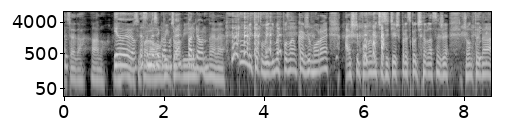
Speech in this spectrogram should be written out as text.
něco... teda, ano. Jo, jo, jo, já jsem neřekla moře, pardon. Ne, ne. No, my to tu vidíme v poznámkách, že more. A ještě povíme, čo si tiež preskočil vlastně, že, že on teda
